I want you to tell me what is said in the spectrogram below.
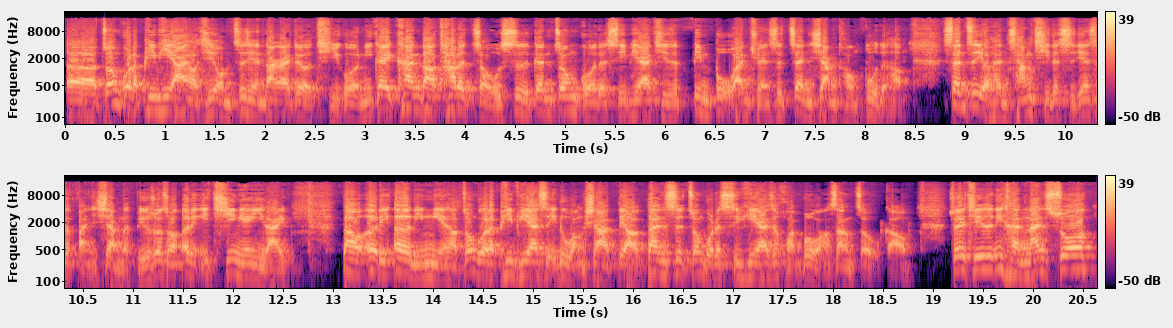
呃中国的 PPI 哈，其实我们之前大概都有提过，你可以看到它的走势跟中国的 CPI 其实并不完全是正向同步的哈，甚至有很长期的时间是反向的。比如说从二零一七年以来到二零二零年哈，中国的 PPI 是一路往下掉，但是中国的 CPI 是缓步往上走高，所以其实你很难说。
